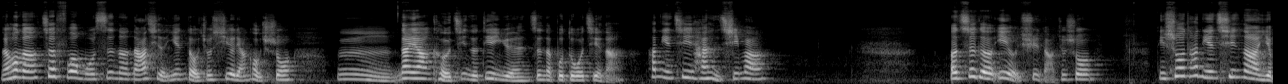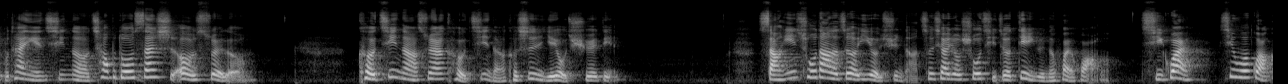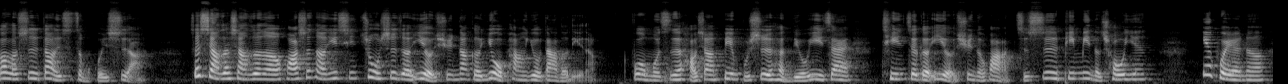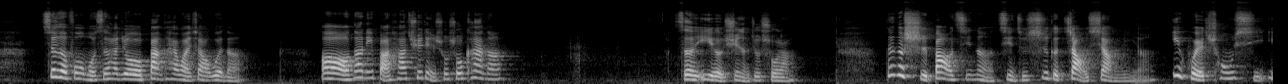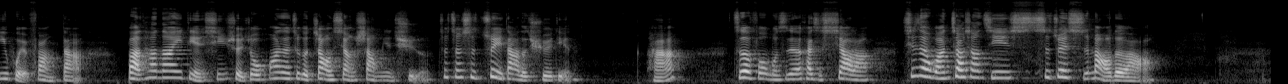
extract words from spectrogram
然后呢，这福尔摩斯呢拿起了烟斗就吸了两口，就说：“嗯，那样可敬的店员真的不多见啊。他年纪还很轻吗？”而这个伊尔逊啊就说。你说他年轻呢，也不太年轻了，差不多三十二岁了。可敬啊，虽然可敬啊，可是也有缺点。嗓音粗大的这个伊尔逊啊，这下又说起这店员的坏话了。奇怪，新闻广告的事到底是怎么回事啊？这想着想着呢，华生呢一心注视着伊尔逊那个又胖又大的脸啊。福尔摩斯好像并不是很留意在听这个伊尔逊的话，只是拼命的抽烟。一会儿呢，这个福尔摩斯他就半开玩笑问呢。哦，那你把他缺点说说看呢？这伊尔逊呢就说了，那个史报机呢简直是个照相迷啊，一会冲洗，一会放大，把他那一点薪水就花在这个照相上面去了，这真是最大的缺点哈，这福尔摩斯开始笑了，现在玩照相机是最时髦的啊。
